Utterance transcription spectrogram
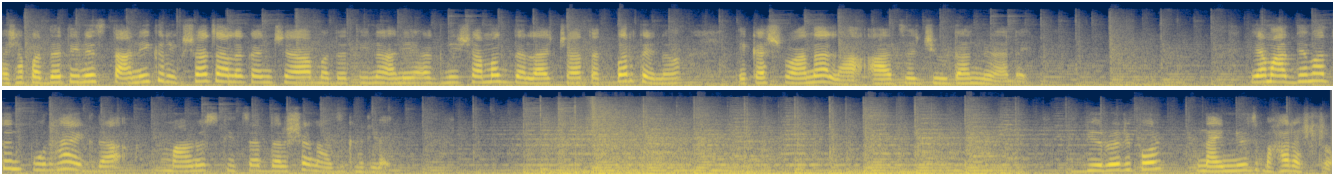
अशा पद्धतीने स्थानिक रिक्षा चालकांच्या मदतीनं आणि अग्निशामक दलाच्या तत्परतेनं एका श्वानाला आज जीवदान मिळालंय. या माध्यमातून पुन्हा एकदा माणुसकीचं दर्शन आज घडलंय. Bureau report nine news Maharashtra.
